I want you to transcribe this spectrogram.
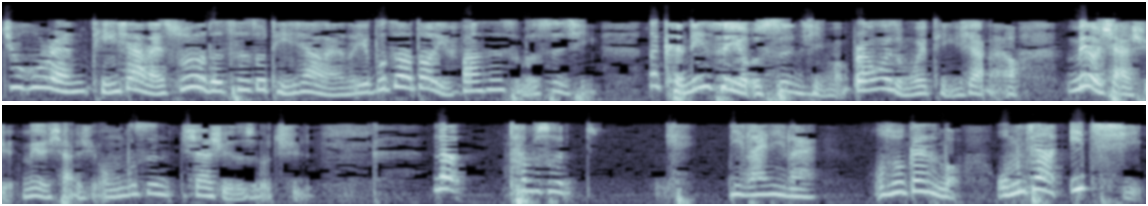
就忽然停下来？所有的车都停下来了，也不知道到底发生什么事情。那肯定是有事情嘛，不然为什么会停下来啊？没有下雪，没有下雪，我们不是下雪的时候去的。那他们说：“你来，你来。”我说干什么？我们这样一起，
